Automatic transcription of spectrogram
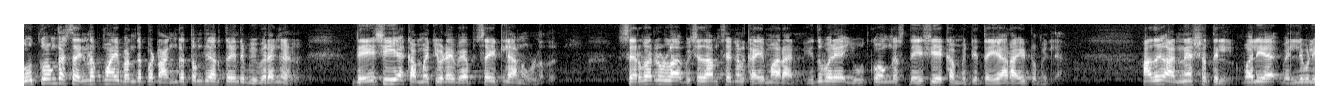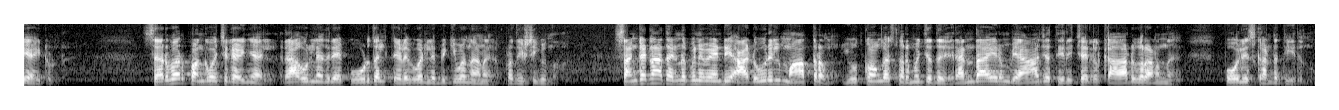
യൂത്ത് കോൺഗ്രസ് തെരഞ്ഞെടുപ്പുമായി ബന്ധപ്പെട്ട അംഗത്വം ചേർത്തതിന്റെ വിവരങ്ങൾ ദേശീയ കമ്മിറ്റിയുടെ വെബ്സൈറ്റിലാണ് ഉള്ളത്. സെർവറിലുള്ള വിശദാംശങ്ങൾ കൈമാറാൻ ഇതുവരെ യൂത്ത് കോൺഗ്രസ് ദേശീയ കമ്മിറ്റി തയ്യാറായിട്ടുമില്ല. അത് അന്വേഷണത്തിൽ വലിയ വെല്ലുവിളിയായിട്ടുണ്ട്. സെർവർ പങ്കുവച്ച് കഴിഞ്ഞാൽ രാഹുലിനെതിരെ കൂടുതൽ തെളിവുകൾ ലഭിക്കുമെന്നാണ് പ്രതീക്ഷിക്കുന്നത്. സംഘടനാ തെരഞ്ഞെടുപ്പിന് വേണ്ടി അടൂരിൽ മാത്രം യൂത്ത് കോൺഗ്രസ് നിർമ്മിച്ചത് രണ്ടായിരം വ്യാജ തിരിച്ചറിയൽ കാർഡുകളാണെന്ന് പോലീസ് കണ്ടെത്തിയിരുന്നു.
